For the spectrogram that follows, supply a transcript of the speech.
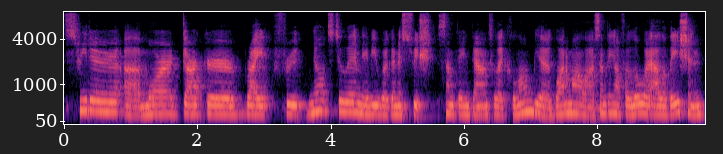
sweeter, uh, more darker, ripe fruit notes to it, maybe we're going to switch something down to like Colombia, Guatemala, something of a lower elevation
